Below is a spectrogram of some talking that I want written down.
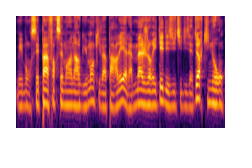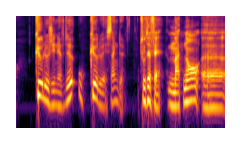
mais bon, c'est pas forcément un argument qui va parler à la majorité des utilisateurs qui n'auront que le G9 II ou que le S5 II. Tout à fait. Maintenant, euh,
